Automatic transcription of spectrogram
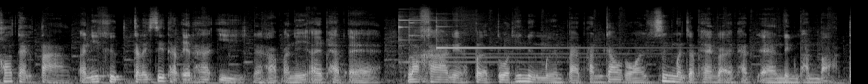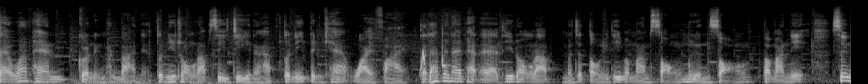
ข้อแตกต่าง อันนี้คือ Galaxy Tab S5e นะครับ อันนี้ iPad Air ราคาเนี่ยเปิดตัวที่ 18,900 ซึ่งมันจะแพงกว่า iPad Air 1,000 บาท แต่ว่าแพงกว่า 1,000 บาทเนี่ยตัวนี้รองรับ 4G นะครับตัวนี้เป็นแค่ Wi-Fi แต่ถ้าเป็น iPad Air ที่รองรับมันจะตกอยู่ที่ประมาณ 22,000ประมาณนี้ ซึ่ง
